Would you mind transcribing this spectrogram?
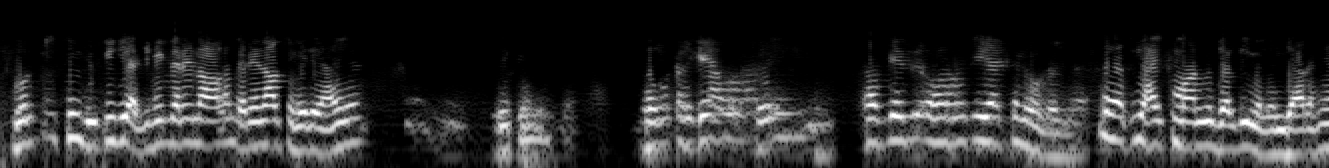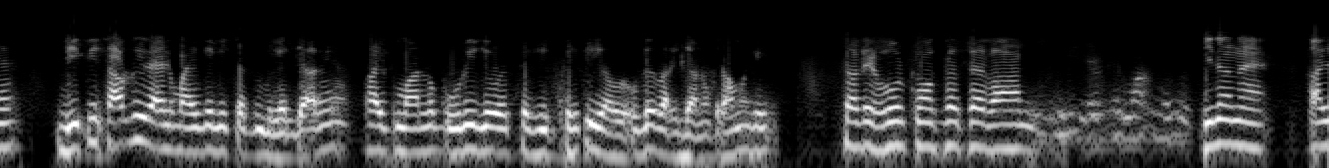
ਗੁਰਪ੍ਰੀਤ ਸਿੰਘ ਦੀਪੀ ਜੀ ਅੱਜ ਵੀ ਮੇਰੇ ਨਾਲ ਮੇਰੇ ਨਾਲ ਸਵੇਰੇ ਆਏ ਹੈ ਠੀਕ ਹੈ ਜੀ। ਅੱਗੇ ਅੱਗੇ ਹੋਰ ਕੀ ਐਕਸ਼ਨ ਹੋ ਰਹੀ ਹੈ ਅਸੀਂ ਹਾਈ ਕਮਾਂਡ ਨੂੰ ਜਲਦੀ ਮਿਲਣ ਜਾ ਰਹੇ ਹਾਂ। ਜੀਪੀ ਸਾਹਿਬ ਦੀ ਰਹਿਨੁਮਾਈ ਦੇ ਵਿੱਚ ਅਸੀਂ ਮਿਲਣ ਜਾ ਰਹੇ ਹਾਂ। ਹਾਈ ਕਮਾਂਡ ਨੂੰ ਪੂਰੀ ਜੋ ਇੱਥੇ ਦੀ ਸਥਿਤੀ ਹੈ ਉਹਦੇ ਬਾਰੇ ਜਾਣੂ ਕਰਾਵਾਂਗੇ। ਸਾਡੇ ਹੋਰ ਕੌਂਸਲ ਸਾਹਿਬਾਨ, ਜਿਨ੍ਹਾਂ ਨੇ ਅੱਜ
